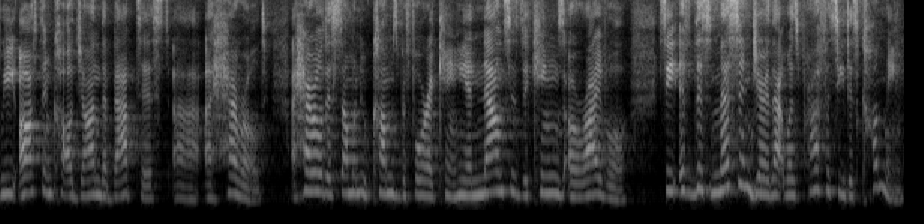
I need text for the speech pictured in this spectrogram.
we often call John the Baptist uh, a herald, a herald is someone who comes before a king. He announces the king's arrival. See, if this messenger that was prophesied is coming,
